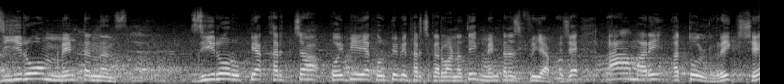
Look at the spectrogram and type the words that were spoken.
ઝીરો મેન્ટેનન્સ ઝીરો રૂપિયા ખર્ચા, કોઈ બી એક રૂપિયા બી ખર્ચ કરવા નથી મેન્ટેનન્સ ફ્રી આપે છે. આ મારી અતુલ રીક છે.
